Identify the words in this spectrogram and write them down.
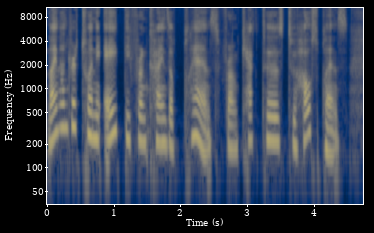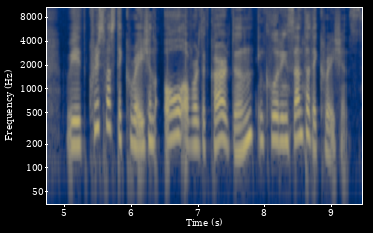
928 different kinds of plants from cactus to houseplants with Christmas decoration all over the garden, including Santa decorations.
